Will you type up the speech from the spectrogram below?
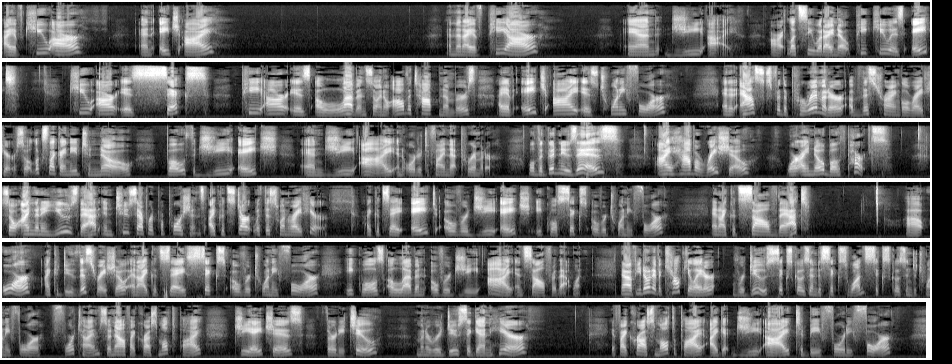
I have QR and HI. And then I have PR and GI. All right, let's see what I know. PQ is 8. QR is 6. PR is 11, so I know all the top numbers. I have HI is 24, and it asks for the perimeter of this triangle right here. So it looks like I need to know both GH and GI in order to find that perimeter. Well, the good news is I have a ratio where I know both parts. So I'm going to use that in two separate proportions. I could start with this one right here. I could say 8 over GH equals 6 over 24. And I could solve that. Uh, or I could do this ratio and I could say 6 over 24 equals 11 over GI and solve for that one. Now if you don't have a calculator, reduce. 6 goes into 6 once, 6 goes into 24 four times. So now if I cross multiply, GH is 32. I'm going to reduce again here. If I cross multiply, I get GI to be 44.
